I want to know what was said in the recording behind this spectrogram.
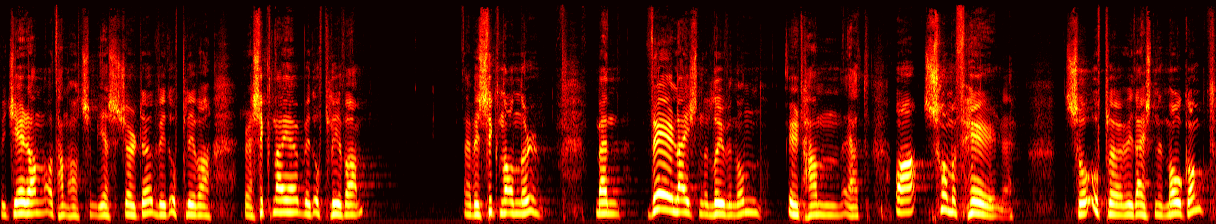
vi gjør han at han har som Jesus gjør det, vi opplever resigneie, vi opplever Nei, vi sikna under. men verleisen i livet noen er han at og som feriene så opplever vi leisen i målgångt,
